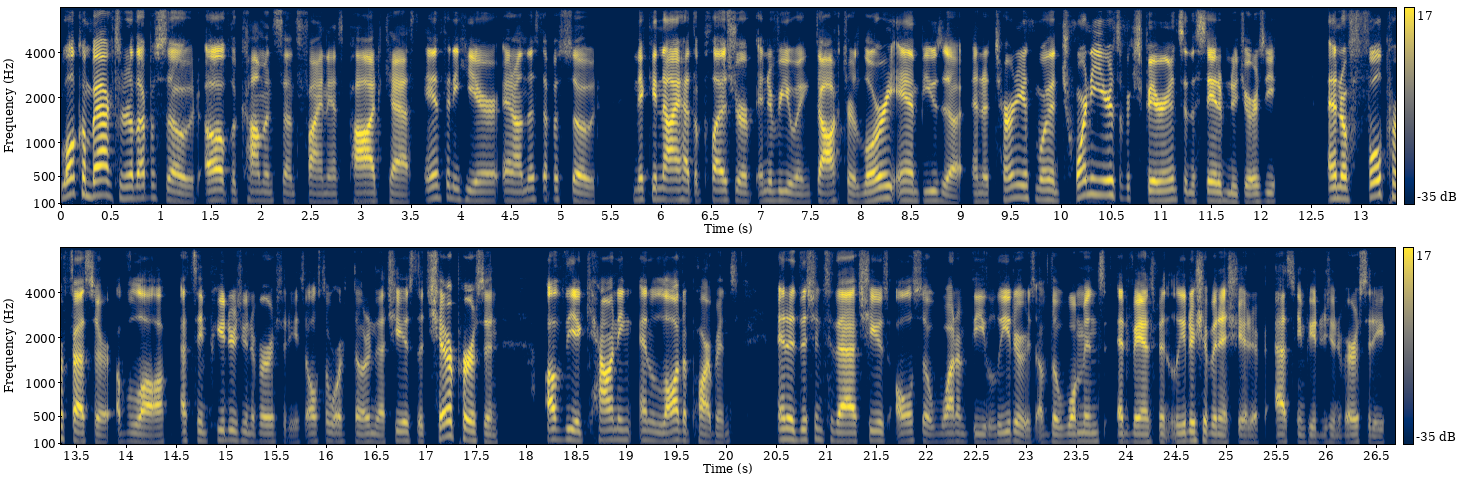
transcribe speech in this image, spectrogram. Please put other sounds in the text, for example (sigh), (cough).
Welcome back to another episode of the Common Sense Finance Podcast. Anthony here, and on this episode, Nick and I had the pleasure of interviewing Dr. Lori Ann Buza, an attorney with more than 20 years of experience in the state of New Jersey and a full professor of law at St. Peter's University. It's also worth noting that she is the chairperson of the accounting and law departments. In addition to that, she is also one of the leaders of the Women's Advancement Leadership Initiative at St. Peter's University.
